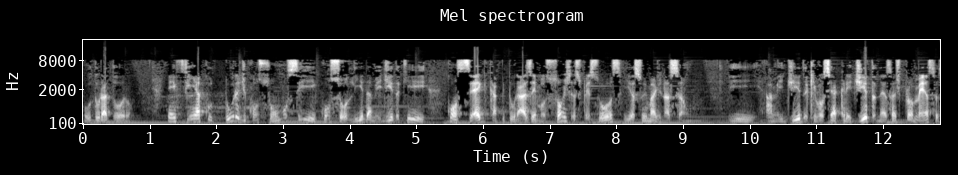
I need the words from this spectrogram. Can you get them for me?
ou duradouro. Enfim, a cultura de consumo se consolida à medida que consegue capturar as emoções das pessoas e a sua imaginação. E à medida que você acredita nessas promessas,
